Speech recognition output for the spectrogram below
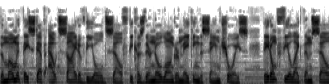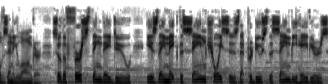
the moment they step outside of the old self because they're no longer making the same choice, they don't feel like themselves any longer. So the first thing they do is they make the same choices that produce the same behaviors,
